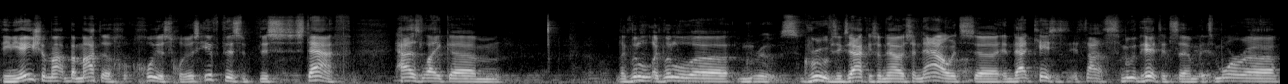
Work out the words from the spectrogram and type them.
The yesha ma- b'mata chuyas chuyas, if this this staff has like um, like little like little uh, Grooves. grooves exactly. So now so now it's uh, in that case it's, it's not a smooth hit. It's um, it's more uh,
